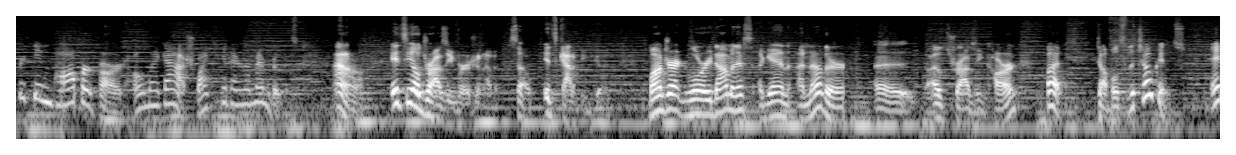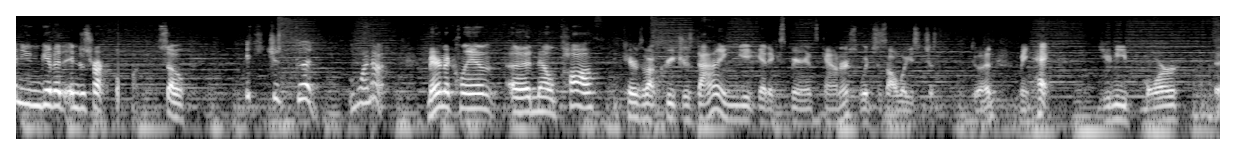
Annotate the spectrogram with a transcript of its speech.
freaking popper card. Oh my gosh, why can't I remember this? I don't know. It's the Eldrazi version of it, so it's got to be good. Mondrak Glory Dominus, again, another uh, Eldrazi card, but doubles the tokens, and you can give it indestructible. So it's just good. Why not? Meren of Clan uh, Nel Toth cares about creatures dying. You get experience counters, which is always just good. I mean, hey, you need more. Uh,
